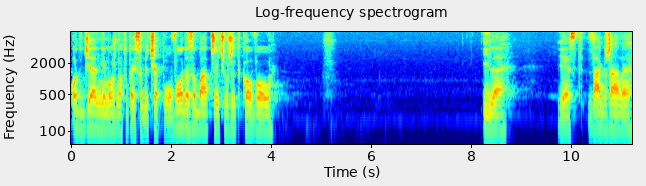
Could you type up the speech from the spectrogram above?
oddzielnie można tutaj sobie ciepłą wodę zobaczyć, użytkową. Ile jest zagrzane.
